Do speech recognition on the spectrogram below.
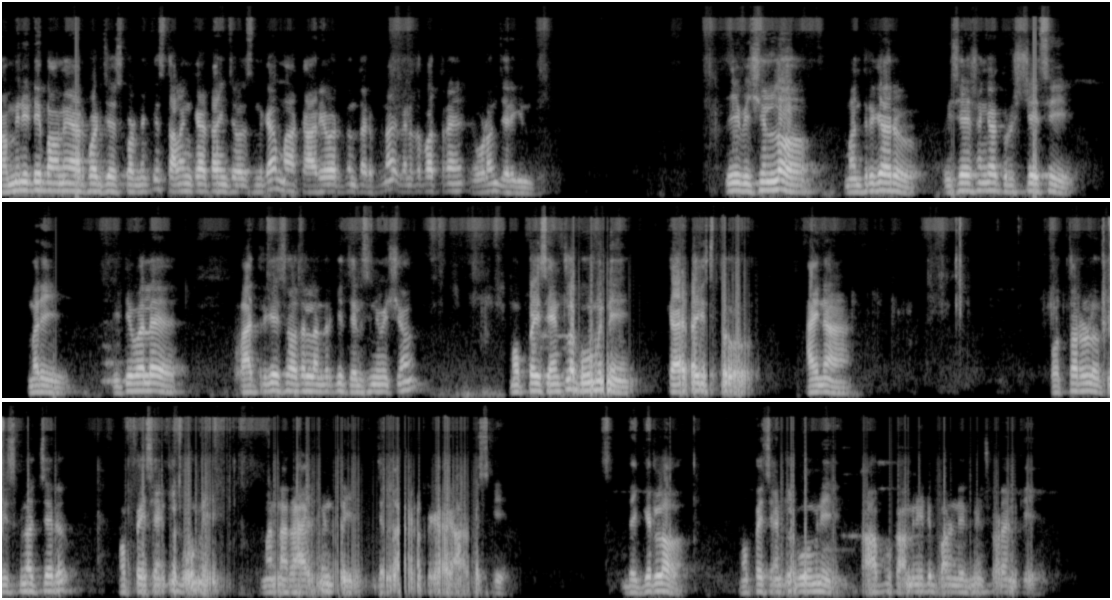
కమ్యూనిటీ భవనం ఏర్పాటు చేసుకోవడానికి స్థలం కేటాయించవలసిందిగా మా కార్యవర్గం తరపున వినతపత్రం ఇవ్వడం జరిగింది. ఈ విషయంలో మంత్రి గారు విశేషంగా కృషి చేసి మరి ఇటీవలే పాత్రికేయ సోదరులందరికీ తెలిసిన విషయం ముప్పై సెంట్ల భూమిని కేటాయిస్తూ ఆయన ఉత్తర్వులు తీసుకుని వచ్చారు. ముప్పై సెంట్ల భూమి మన రాజమండ్రి జిల్లా కలెక్టర్ గారి ఆఫీస్కి దగ్గరలో ముప్పై సెంట్ల భూమిని కాపు కమ్యూనిటీ భవన్ నిర్మించుకోవడానికి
